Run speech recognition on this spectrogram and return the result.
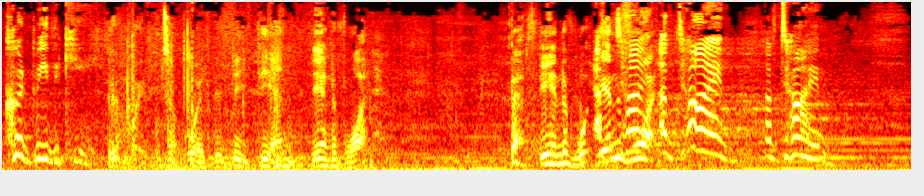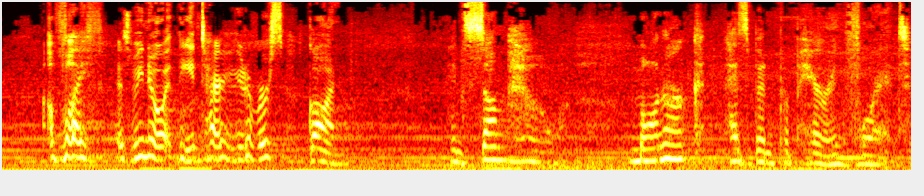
could be the key. Wait, what's up? Wait, the, the, the end, the end of what? Beth, the end of what? The Of end time, of what? of time, of time. Of life as we know it, the entire universe gone. And somehow, Monarch has been preparing for it.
